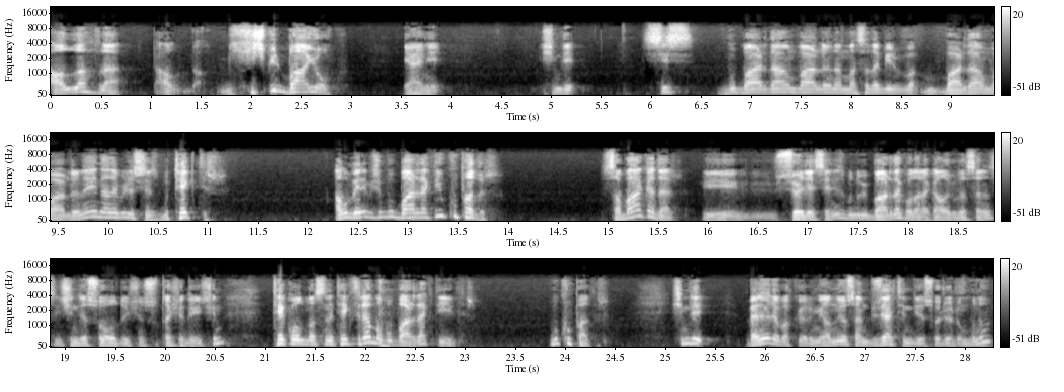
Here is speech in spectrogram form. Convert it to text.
Allah'la al- hiçbir bağ yok. Yani şimdi siz bu bardağın varlığına masada bir bardağın varlığına inanabilirsiniz. Bu tektir. Ama benim için bu bardak değil kupadır. Sabaha kadar e, söyleseniz bunu bir bardak olarak algılasanız içinde su olduğu için su taşıdığı için tek olmasına tektir ama bu bardak değildir. Bu kupadır. Şimdi ben öyle bakıyorum yanılıyorsam düzeltin diye soruyorum bunu.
